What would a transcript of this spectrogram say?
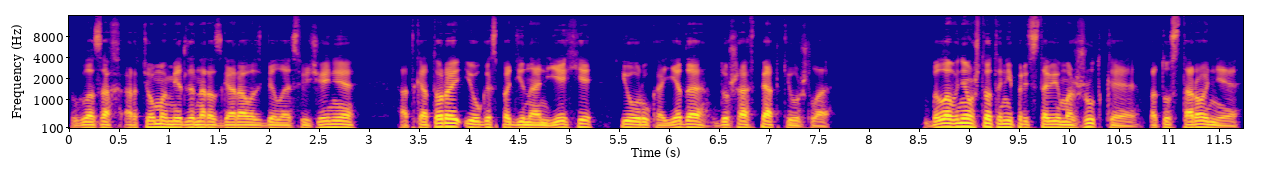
В глазах Артема медленно разгоралось белое свечение — от которой и у господина Аньехи, и у рукоеда душа в пятки ушла. Было в нем что-то непредставимо жуткое, потустороннее,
